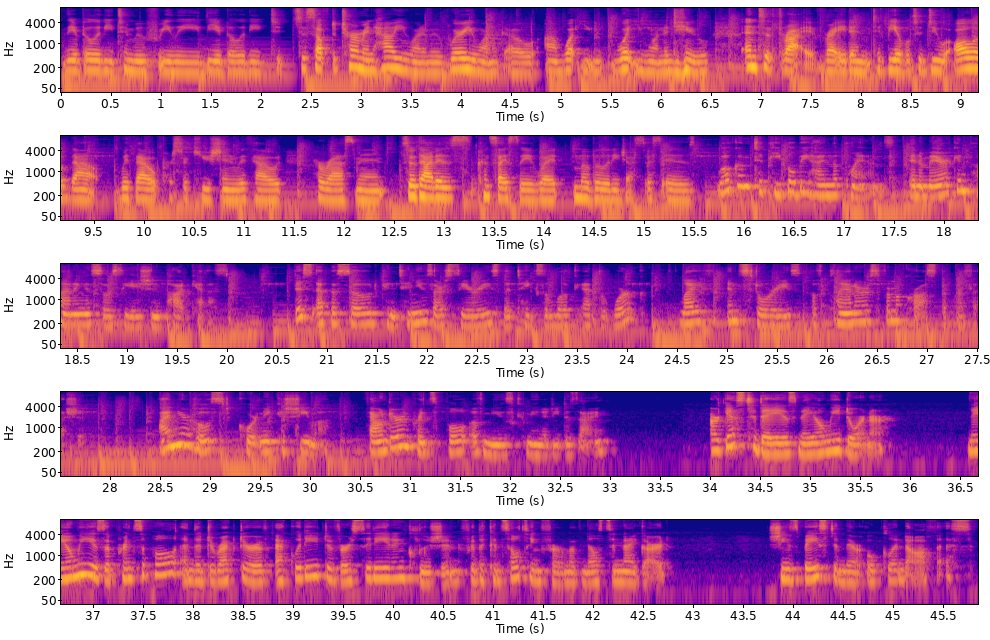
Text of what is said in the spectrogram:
the ability to move freely, the ability to, to self-determine how you want to move, where you want to go, um, what you what you want to do, and to thrive, right? And to be able to do all of that without persecution, without harassment. So that is concisely what mobility justice is. Welcome to People Behind the Plans, an American Planning Association podcast. This episode continues our series that takes a look at the work, life, and stories of planners from across the profession. I'm your host, Courtney Kashima, founder and principal of Muse Community Design. Our guest today is Naomi Doerner. Naomi is a principal and the director of equity, diversity, and inclusion for the consulting firm of Nelson Nygaard. She is based in their Oakland office.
